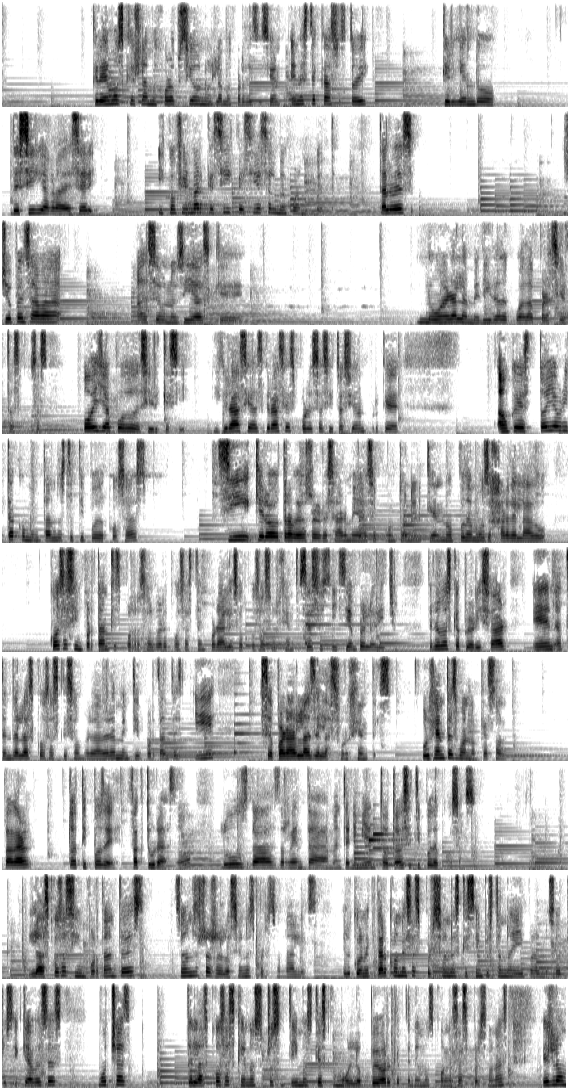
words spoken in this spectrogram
creemos que es la mejor opción o es la mejor decisión. En este caso estoy queriendo decir y agradecer y confirmar que sí, que sí es el mejor momento. Tal vez yo pensaba hace unos días que no era la medida adecuada para ciertas cosas. Hoy ya puedo decir que sí. Y gracias, gracias por esa situación porque aunque estoy ahorita comentando este tipo de cosas, sí quiero otra vez regresarme a ese punto en el que no podemos dejar de lado cosas importantes por resolver cosas temporales o cosas urgentes. Eso sí, siempre lo he dicho. Tenemos que priorizar en atender las cosas que son verdaderamente importantes y separarlas de las urgentes. Urgentes, bueno, que son pagar todo tipo de facturas, ¿no? Luz, gas, renta, mantenimiento, todo ese tipo de cosas. Las cosas importantes son nuestras relaciones personales, el conectar con esas personas que siempre están ahí para nosotros y que a veces muchas de las cosas que nosotros sentimos que es como lo peor que tenemos con esas personas es lo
